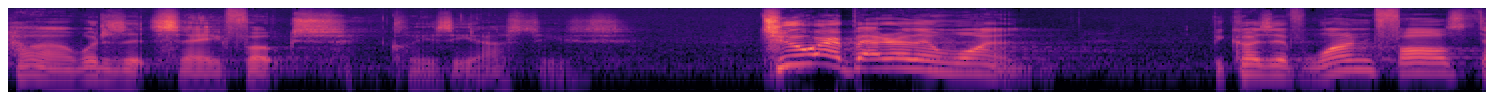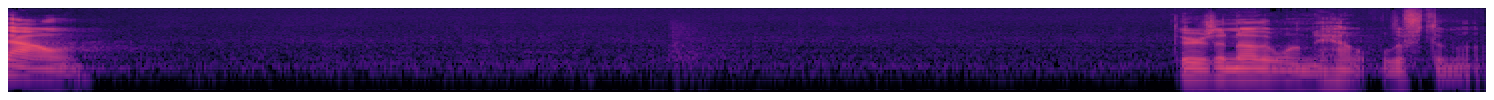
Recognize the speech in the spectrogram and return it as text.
how, what does it say, folks? Ecclesiastes. Two are better than one because if one falls down, there's another one to help lift them up.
